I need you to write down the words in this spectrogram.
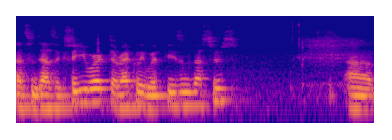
That's fantastic. So you work directly with these investors. Uh,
